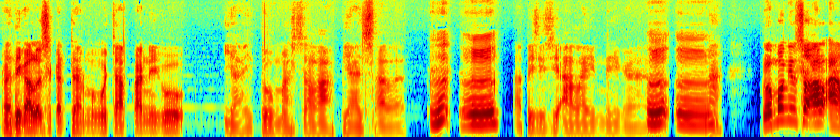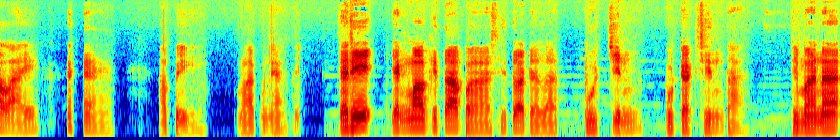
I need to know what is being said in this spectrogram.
Berarti kalau sekedar mengucapkan itu ya itu masalah biasa lah. Mm-mm, Tapi sisi alay ini kan. mm-mm. Nah. Ngomongin soal alay. apik iki, melakukannya apik. Jadi yang mau kita bahas itu adalah bucin budak cinta. Di mana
